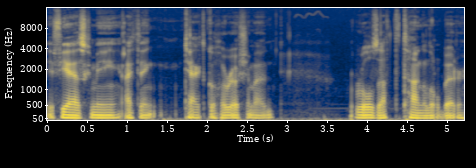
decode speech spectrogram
if you ask me, I think tactical Hiroshima rolls off the tongue a little better.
